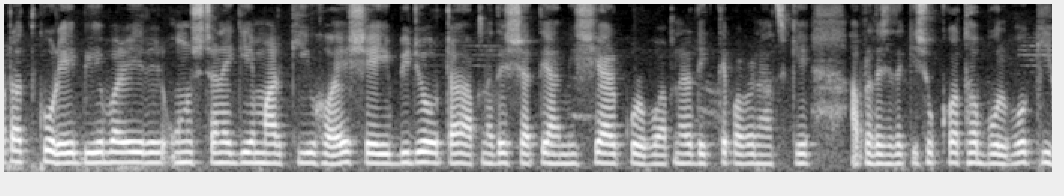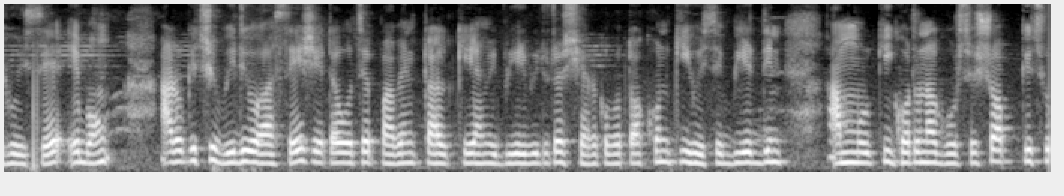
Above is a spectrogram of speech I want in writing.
হঠাৎ করে বিয়েবাড়ির অনুষ্ঠানে গিয়ে মার কী হয়, সেই ভিডিওটা আপনাদের সাথে আমি শেয়ার করব। আপনারা দেখতে পাবেন আজকে আপনাদের সাথে কিছু কথা বলব, কি হয়েছে এবং আরও কিছু ভিডিও আছে, সেটা হচ্ছে পাবেন কালকে আমি বিয়ের ভিডিওটা শেয়ার করব। তখন কি হয়েছে বিয়ের দিন আম্মুর কি ঘটনা ঘটছে সব কিছু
